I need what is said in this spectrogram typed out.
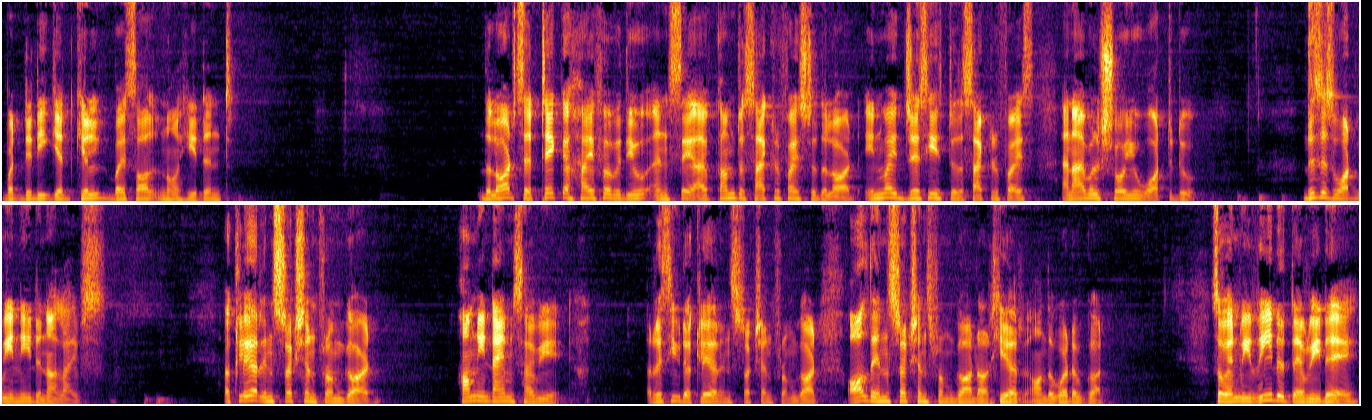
But did he get killed by Saul? No, he didn't. The Lord said, Take a heifer with you and say, I've come to sacrifice to the Lord. Invite Jesse to the sacrifice, and I will show you what to do. This is what we need in our lives a clear instruction from God. How many times have we received a clear instruction from God? All the instructions from God are here on the Word of God. So when we read it every day,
